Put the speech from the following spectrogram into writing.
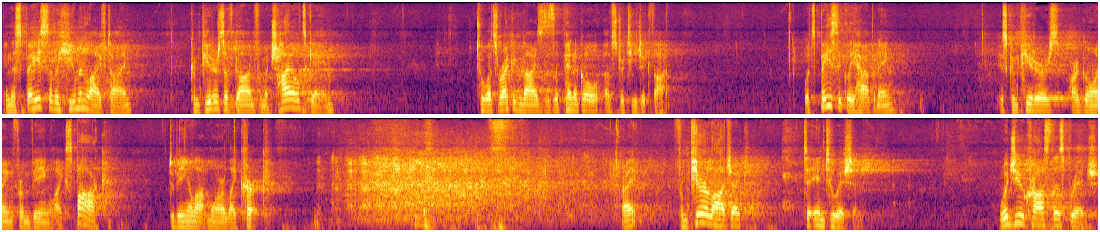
in the space of a human lifetime, computers have gone from a child's game to what's recognized as the pinnacle of strategic thought. What's basically happening is computers are going from being like Spock to being a lot more like Kirk. Right? From pure logic to intuition. Would you cross this bridge?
